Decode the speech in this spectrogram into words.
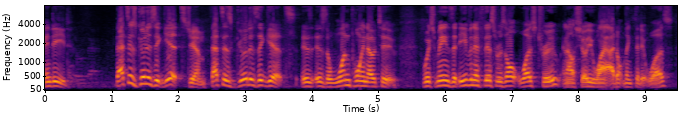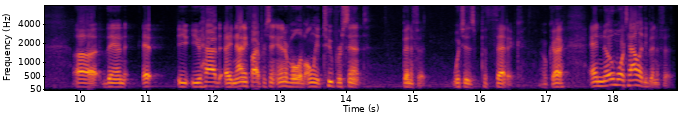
Indeed. That's as good as it gets, Jim. That's as good as it gets, is, is the 1.02, which means that even if this result was true, and I'll show you why I don't think that it was, uh, then it, you, you had a 95% interval of only 2% benefit, which is pathetic, okay? And no mortality benefit.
